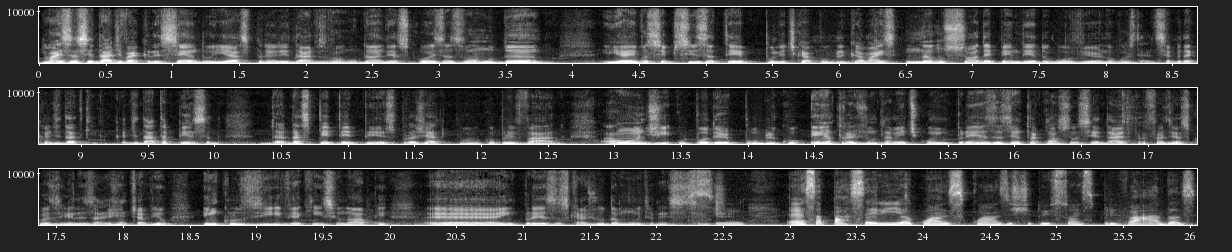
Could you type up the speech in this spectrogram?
Mas a cidade vai crescendo e as prioridades vão mudando e as coisas vão mudando. E aí você precisa ter política pública, mas não só depender do governo. Eu gostaria de saber da candidata, o que a candidata pensa das PPPs, projeto público-privado, aonde o poder público entra juntamente com empresas, entra com a sociedade para fazer as coisas realizar. A gente já viu, inclusive aqui em Sinop, é, empresas que ajudam muito nesse sentido. Sim. Essa parceria com as, com as instituições privadas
